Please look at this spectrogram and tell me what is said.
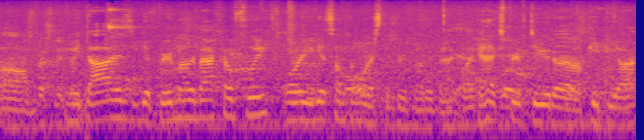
Um, when he dies, you get Broodmother back hopefully, or you get something worse than Broodmother back, like a Hexproof Dude or a PPR.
